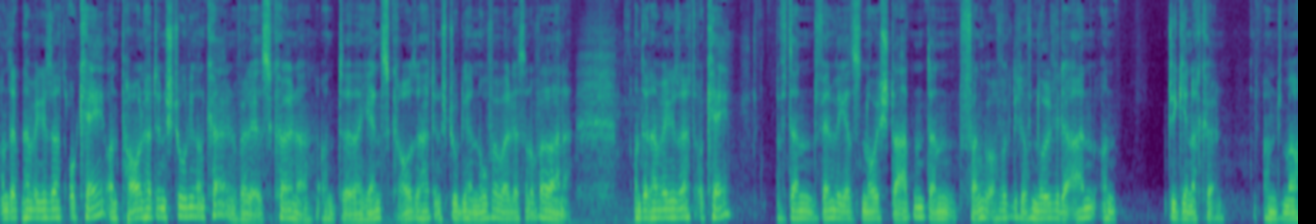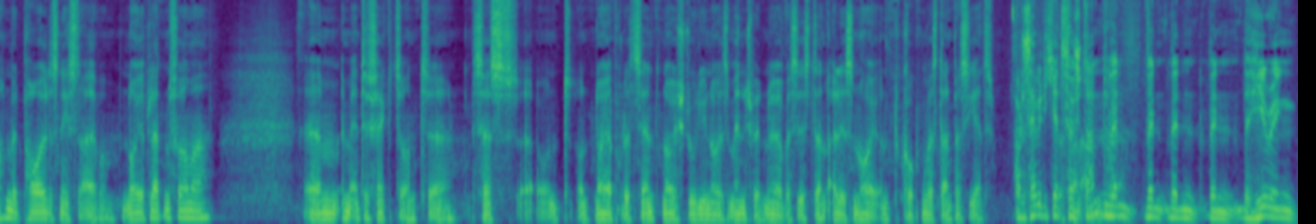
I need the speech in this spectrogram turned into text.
Und dann haben wir gesagt, okay, und Paul hat ein Studio in Köln, weil er ist Kölner und äh, Jens Krause hat ein Studio in Hannover, weil er ist Hannoveraner. Und dann haben wir gesagt, okay, dann, wenn wir jetzt neu starten, dann fangen wir auch wirklich auf Null wieder an und wir gehen nach Köln und machen mit Paul das nächste Album. Neue Plattenfirma, ähm, im Endeffekt und äh, das heißt äh, und und neuer Produzent, neues Studio, neues Management, neuer was ist dann alles neu und gucken, was dann passiert. Aber das hätte ich jetzt Das verstanden, wenn, wenn, wenn, wenn The Hearing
